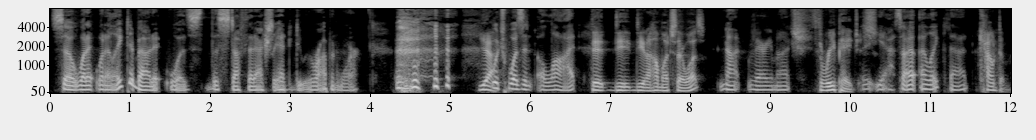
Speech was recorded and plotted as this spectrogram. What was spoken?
So what I, what I liked about it was the stuff that actually had to do with Robin War, Yeah. which wasn't a lot, Did, do, do you know how much there was? not very much. Three Uh, pages. Yeah, so I, I liked that. Count them.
